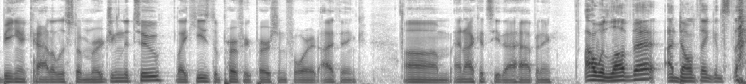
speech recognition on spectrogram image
being a catalyst of merging the two like he's the perfect person for it i think um and i could see that happening I would love that. I don't think it's I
